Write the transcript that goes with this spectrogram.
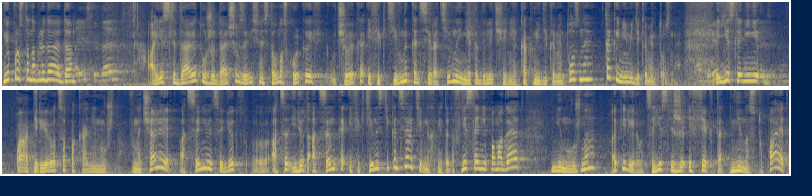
Ее просто наблюдают, да. А если давит? А если давит, уже дальше в зависимости от того, насколько у человека эффективны консервативные методы лечения, как медикаментозные, так и не медикаментозные. А и если они не оперироваться пока не нужно. Вначале оценивается, идет, э, оце, идет оценка эффективности консервативных методов. Если они помогают, не нужно оперироваться. Если же эффекта не наступает,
